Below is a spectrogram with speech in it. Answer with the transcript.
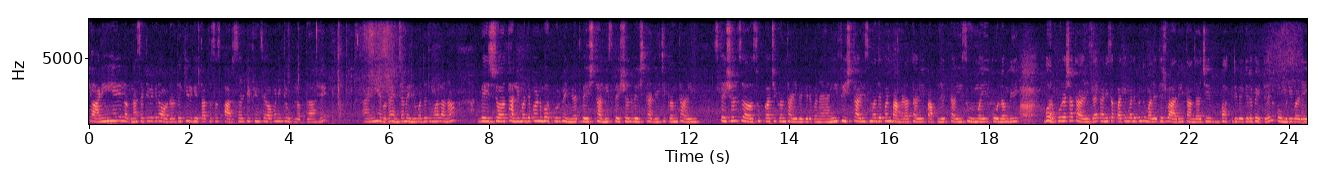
की आणि हे लग्नासाठी वगैरे ऑर्डर देखील घेतात तसंच पार्सल टिफिन सेवा पण इथे उपलब्ध आहे. आणि हे बघा ह्यांच्या मेन्यूमध्ये तुम्हाला ना व्हेज थालीमध्ये पण भरपूर मेन्यू आहेत. Veg thali special veg thali chicken thali special sukka chicken thali वगैरे पण आहे. आणि फिश थाळीजमध्ये पण बांगडा थाळी पापलेट थाळी सुरमई कोलंबी भरपूर अशा थाळीज आहेत. आणि चपातीमध्ये पण तुम्हाला इथे ज्वारी तांदळाची भाकरी वगैरे भेटेल. कोंबडी वडे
